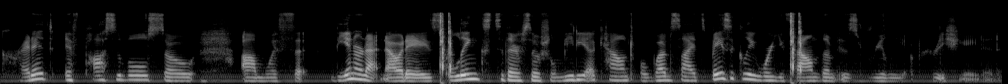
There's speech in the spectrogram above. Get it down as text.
credit if possible. So, um, with the, internet nowadays, links to their social media account or websites, basically where you found them, is really appreciated.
